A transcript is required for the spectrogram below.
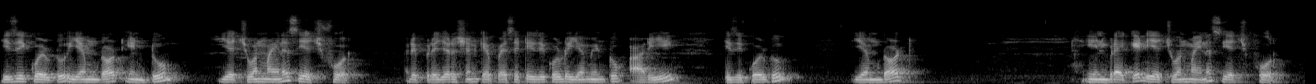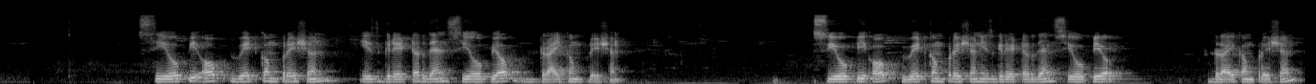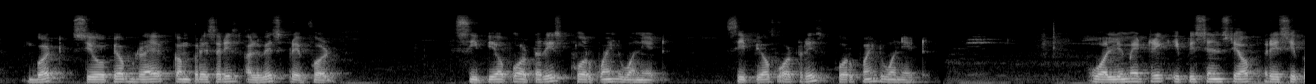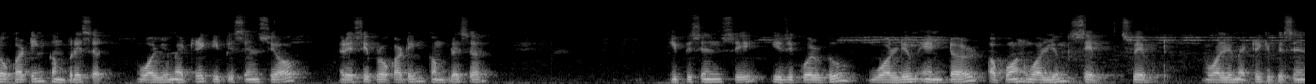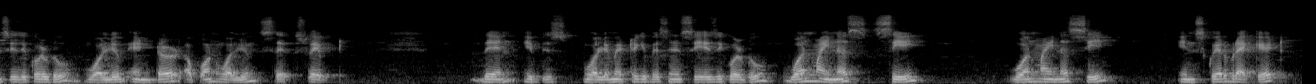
is equal to m dot into H1 minus H4. Refrigeration capacity is equal to m into RE is equal to m dot in bracket H1 minus H4. COP of wet compression is greater than COP of dry compression. COP of wet compression is greater than COP of dry compression but COP of dry compressor is always preferred. CP of water is 4.18. CP of water is 4.18. Volumetric efficiency of reciprocating compressor. Volumetric efficiency of reciprocating compressor efficiency is equal to volume entered upon volume swept. Volumetric efficiency is equal to volume entered upon volume swept. Then if this volumetric efficiency is equal to 1 minus C 1 minus C in square bracket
